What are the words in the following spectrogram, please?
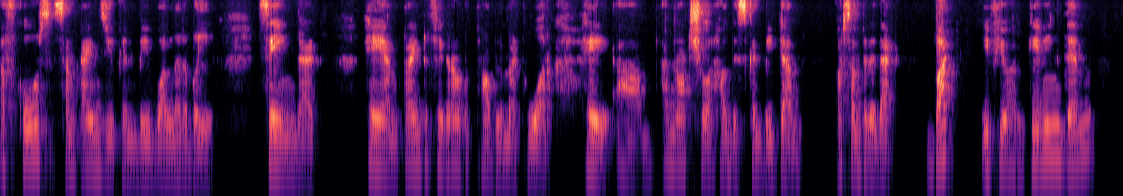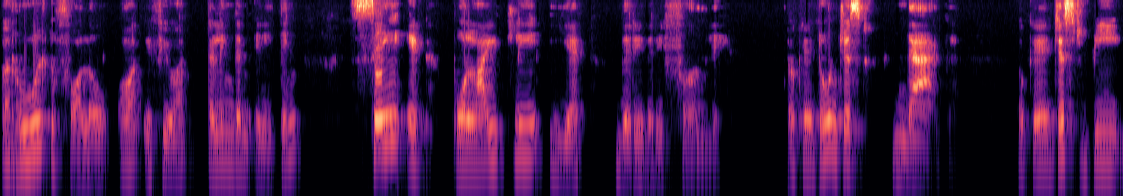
Of course, sometimes you can be vulnerable saying that, hey, I'm trying to figure out a problem at work. Hey, um, I'm not sure how this can be done or something like that. But if you are giving them a rule to follow or if you are telling them anything, say it politely yet very, very firmly. Okay, don't just nag. Okay, just be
